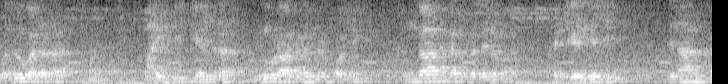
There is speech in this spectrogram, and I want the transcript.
ವಧುವರರ ಮಾಹಿತಿ ಕೇಂದ್ರ ನ್ಯೂ ರಾಘವೇಂದ್ರ ಕಾಲೇಜ್ ಗಂಗಾನಗರದಲ್ಲಿರುವ ಕಚೇರಿಯಲ್ಲಿ ದಿನಾಂಕ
